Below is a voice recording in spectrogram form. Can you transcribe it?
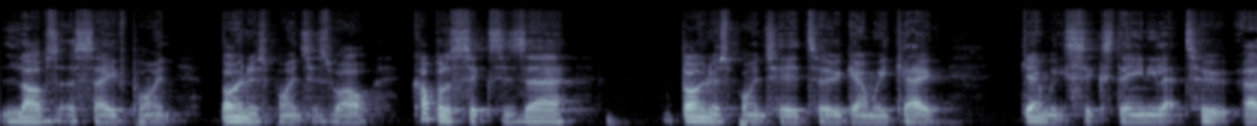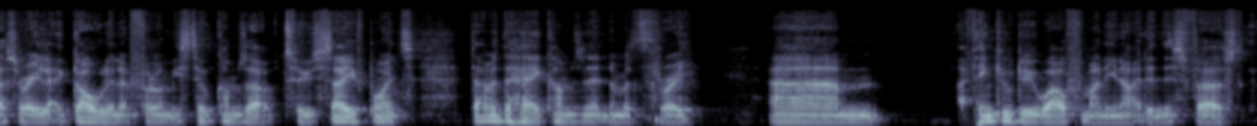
Loves a save point. Bonus points as well. Couple of sixes there. Bonus points here too, game week eight. Game week 16, he let two, uh, sorry, he let a goal in at Fulham. He still comes up two save points. David De Gea comes in at number three. Um, I think he'll do well for Man United in this first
